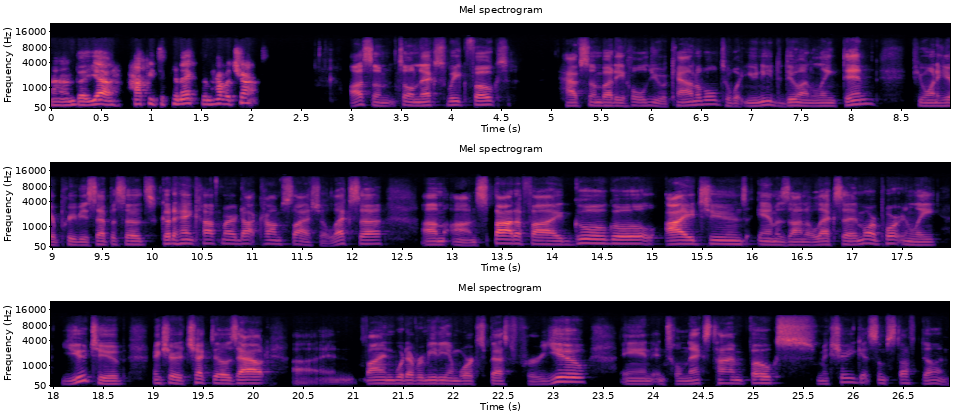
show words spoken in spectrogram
And uh, yeah, happy to connect and have a chat. Awesome. Until next week, folks have somebody hold you accountable to what you need to do on LinkedIn. If you want to hear previous episodes, go to hankhoffmeyer.com slash Alexa. I'm on Spotify, Google, iTunes, Amazon Alexa, and more importantly, YouTube. Make sure to check those out uh, and find whatever medium works best for you. And until next time, folks, make sure you get some stuff done.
